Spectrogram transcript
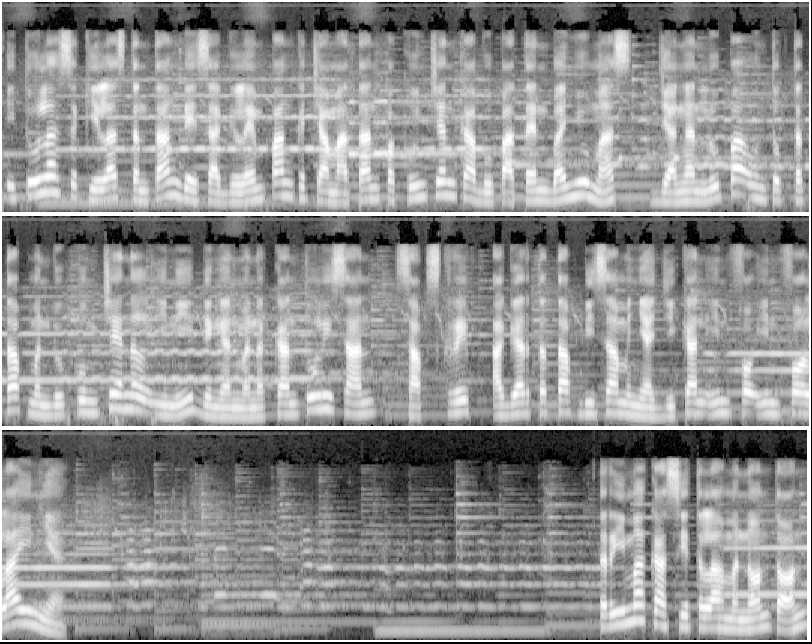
Itulah sekilas tentang Desa Gelempang Kecamatan Pekuncen Kabupaten Banyumas. Jangan lupa untuk tetap mendukung channel ini dengan menekan tulisan subscribe agar tetap bisa menyajikan info-info lainnya. Terima kasih telah menonton,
